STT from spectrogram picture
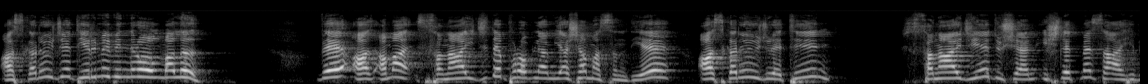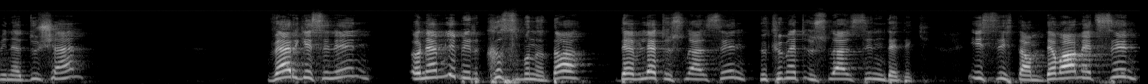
Asgari ücret 20 bin lira olmalı. Ve ama sanayici de problem yaşamasın diye asgari ücretin sanayiciye düşen, işletme sahibine düşen vergisinin önemli bir kısmını da devlet üstlensin, hükümet üstlensin dedik. İstihdam devam etsin,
